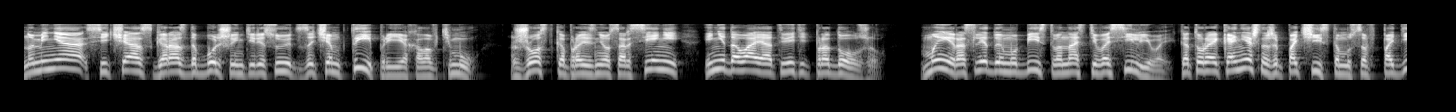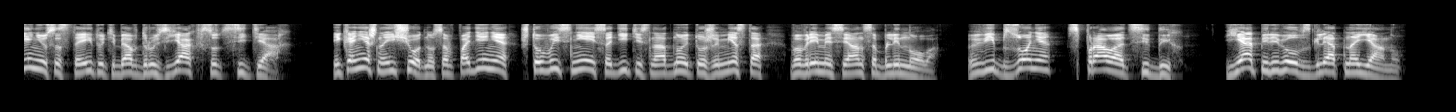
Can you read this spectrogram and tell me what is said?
Но меня сейчас гораздо больше интересует, зачем ты приехала в тьму. Жестко произнес Арсений и, не давая ответить, продолжил. Мы расследуем убийство Насти Васильевой, которая, конечно же, по чистому совпадению состоит у тебя в друзьях в соцсетях. И, конечно, еще одно совпадение, что вы с ней садитесь на одно и то же место во время сеанса Блинова. В вип-зоне справа от седых. Я перевел взгляд на Яну.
